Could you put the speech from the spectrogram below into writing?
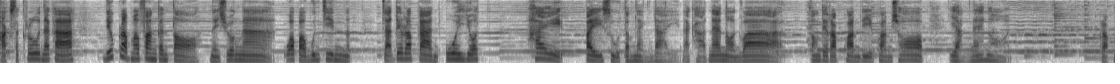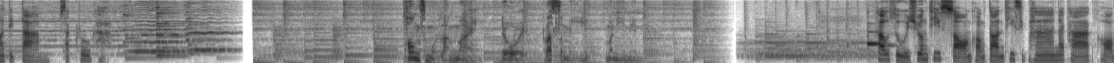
พักสักครู่นะคะ เดี๋ยวกลับมาฟังกันต่อในช่วงหน้าว่าเป่าบุญจินจะได้รับการอวยยศให้ ไปสู่ตำแหน่งใดนะคะ แน่นอนว่าต้องได้รับความดีความชอบอย่างแน่นอน กลับมาติดตามสักครู่ค่ะ ห้องสมุดหลังใหม่ โดยรัศมีมณีนินเข้าสู่ช่วงที่ 2 ของตอนที่ 15 นะคะ ของ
